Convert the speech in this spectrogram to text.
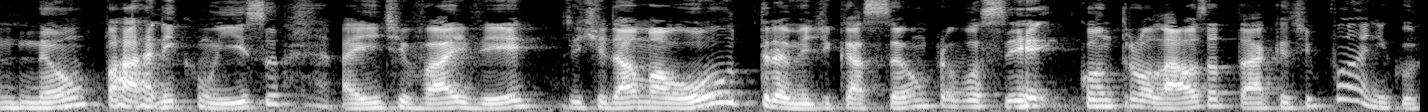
Não pare com isso. A gente vai ver se te dá uma outra medicação para você controlar os ataques de pânico.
